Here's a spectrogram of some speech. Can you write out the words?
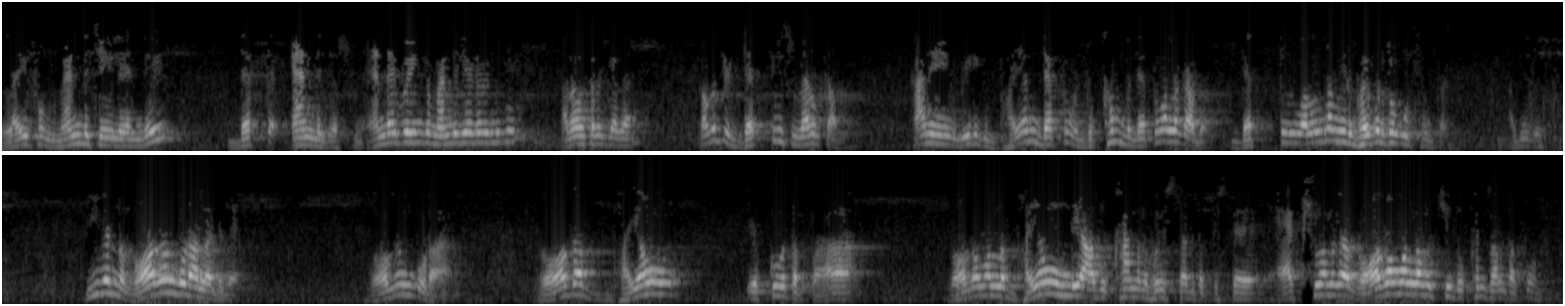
Life mend చేయలేండి death end చేస్తుంది. End అయిపోయి ఇంకా మెండ్ చేయడం ఎందుకు? అనవసరం కదా. కాబట్టి డెత్ ఈజ్ వెల్కమ్. కానీ వీడికి భయం డెత్ దుఃఖం డెత్ వల్ల కాదు. డెత్ వల్ల వీడు భయపడుతూ కూర్చుంటాడు. అది ఈవెన్ రోగం కూడా అలాంటిదే. రోగం కూడా రోగ భయం ఎక్కువ తప్ప రోగం వల్ల భయం ఉండి ఆ దుఃఖాన్ని అనుభవిస్తాడు తప్పిస్తే యాక్చువల్గా రోగం వల్ల వచ్చే దుఃఖం చాలా తక్కువ ఉంటుంది.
